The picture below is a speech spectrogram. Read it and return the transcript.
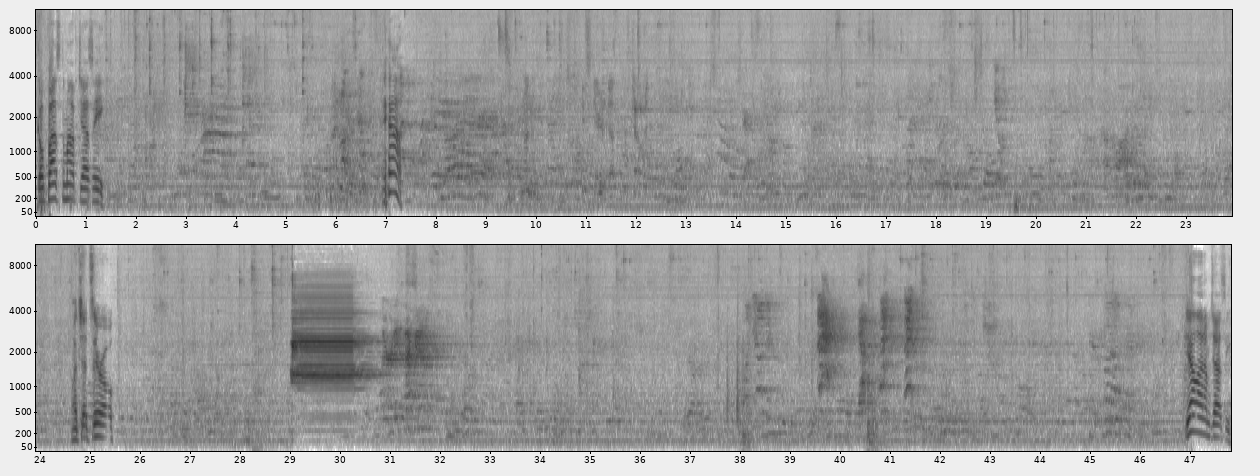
Go bust them up, Jesse. Yeah. Watch that zero. Yell at him, Jesse.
